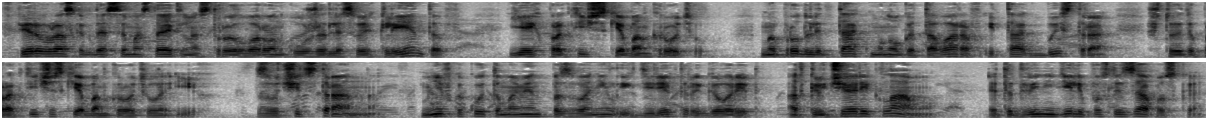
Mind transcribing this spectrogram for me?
В первый раз, когда я самостоятельно строил воронку уже для своих клиентов, я их практически обанкротил. Мы продали так много товаров и так быстро, что это практически обанкротило их. Звучит странно, мне в какой-то момент позвонил их директор и говорит, отключай рекламу. Это две недели после запуска.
